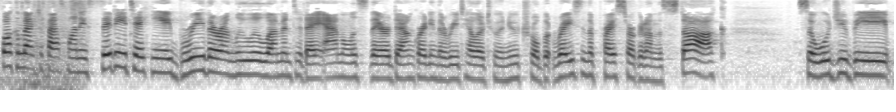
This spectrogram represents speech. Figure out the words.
Welcome back to Fast Money Citi. Taking a breather on Lululemon today. Analysts there downgrading the retailer to a neutral, but raising the price target on the stock. So, would you be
